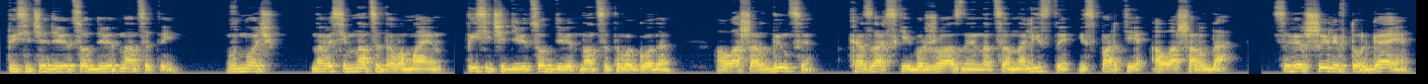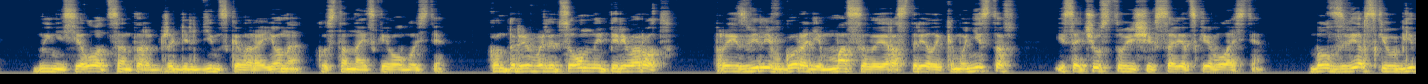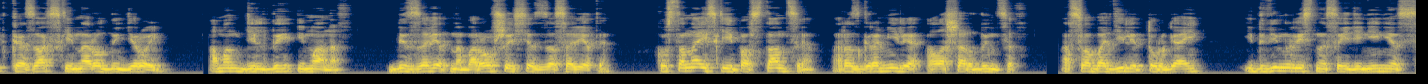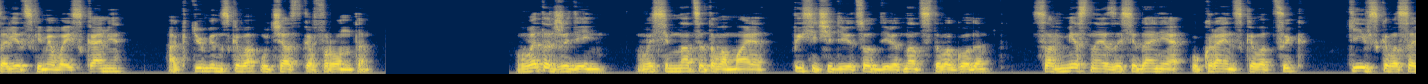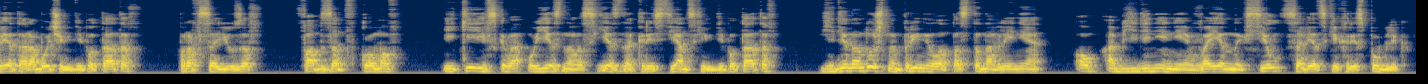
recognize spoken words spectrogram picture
1919. В ночь на 18 мая 1919 года алашардынцы, казахские буржуазные националисты из партии Алашарда, совершили в Тургае, ныне село, центр Джагельдинского района Кустанайской области, контрреволюционный переворот, произвели в городе массовые расстрелы коммунистов и сочувствующих советской власти. Был зверски убит казахский народный герой Амангельды Иманов, беззаветно боровшийся за советы. Кустанайские повстанцы разгромили лошардынцев, освободили Тургай и двинулись на соединение с советскими войсками Актюбинского участка фронта. В этот же день, 18 мая 1919 года, совместное заседание Украинского ЦИК, Киевского совета рабочих депутатов, профсоюзов, фабзавкомов и Киевского уездного съезда крестьянских депутатов – единодушно приняло постановление об объединении военных сил советских республик.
